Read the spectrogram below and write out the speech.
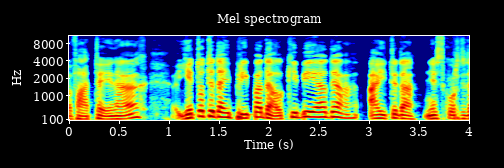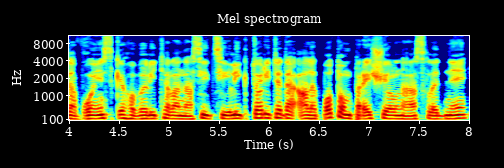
v Aténách. Je to teda aj prípad Alkybiada, aj teda neskôr teda vojenského veliteľa na Sicílii, ktorý teda ale potom prešiel následne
